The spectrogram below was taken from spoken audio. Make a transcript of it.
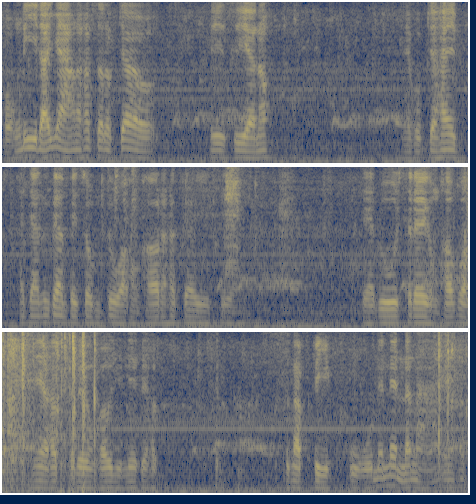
ของดีหลายอย่างนะครับสำหรับเจ้าเอเชียเนาะเดี๋ยวผมจะให้อาจารย์ทุกท่านไปชมตัวของเขานะครับเจ้าเอเชีย เดี๋ยวดูเสลยของเขาก่อนเนี่ยครับเสลยของเขาอยู่เนี่ยนะครับสสนับปีกหูแน่นๆหนาๆนะครับ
